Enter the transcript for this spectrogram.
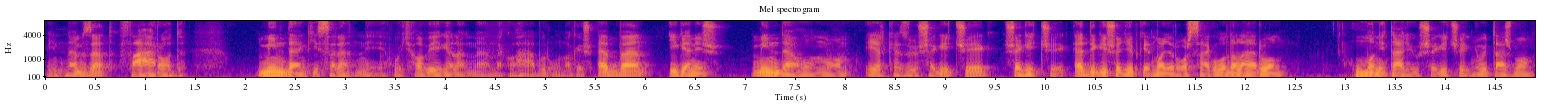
mint nemzet, fárad mindenki szeretné, hogyha vége lenne ennek a háborúnak. És ebben igenis mindenhonnan érkező segítség, segítség. Eddig is egyébként Magyarország oldaláról humanitárius segítségnyújtásban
